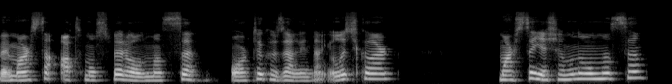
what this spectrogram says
ve Mars'ta atmosfer olması ortak özelliğinden yola çıkarak Mars'ta yaşamın olması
